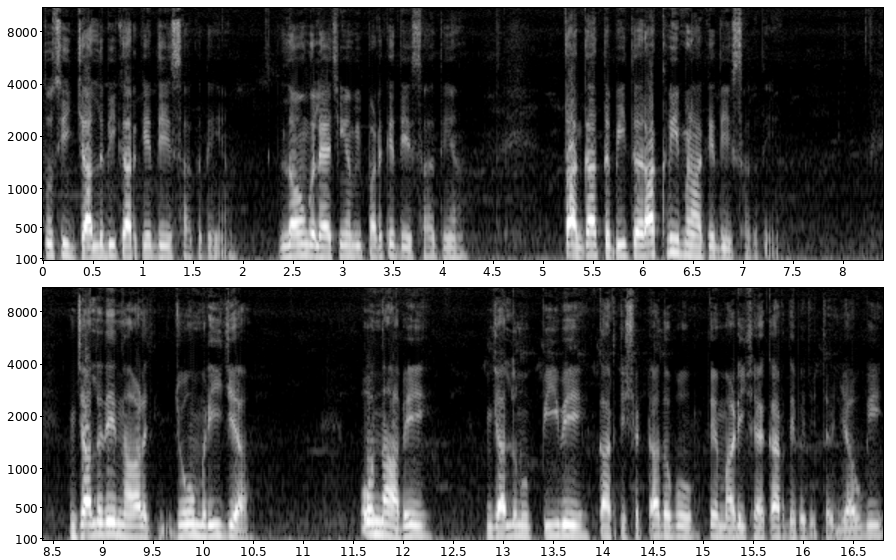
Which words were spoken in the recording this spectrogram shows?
ਤੁਸੀਂ ਜਲ ਵੀ ਕਰਕੇ ਦੇ ਸਕਦੇ ਆ, ਲੌਂਗ ਇਲਾਇਚੀਆਂ ਵੀ ਪੜ ਕੇ ਦੇ ਸਕਦੇ ਆ, ਧਾਗਾ ਤਪੀਤ ਰੱਖ ਵੀ ਬਣਾ ਕੇ ਦੇ ਸਕਦੇ ਆ। ਜਲ ਦੇ ਨਾਲ ਜੋ ਮਰੀਜ਼ ਆ, ਉਹ ਨਹਾਵੇ, ਜਲ ਨੂੰ ਪੀਵੇ, ਘਰ 'ਚ ਛੱਟਾ ਦਵੋ ਤੇ ਮਾੜੀ ਸ਼ੈ ਘਰ ਦੇ ਵਿੱਚ ਚਲ ਜਾਊਗੀ।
